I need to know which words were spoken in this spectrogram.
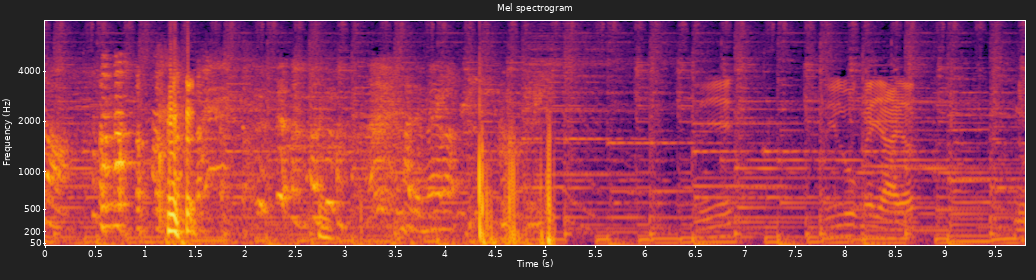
ต่อ นู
